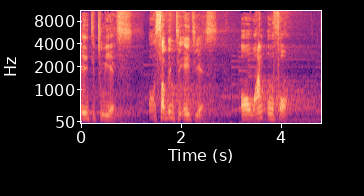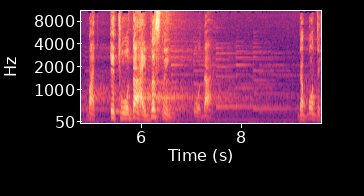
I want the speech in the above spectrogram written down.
82 years, or 78 years, or 104. But it will die. This thing will die. The body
